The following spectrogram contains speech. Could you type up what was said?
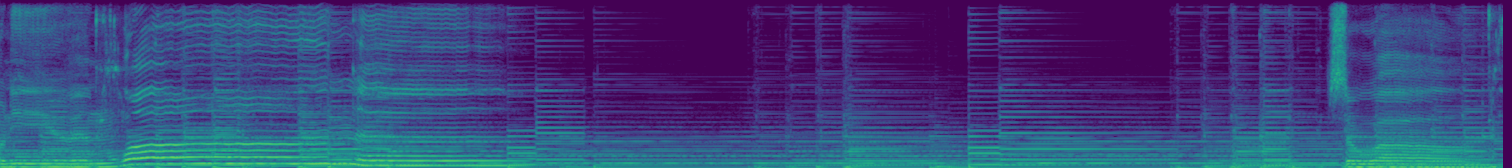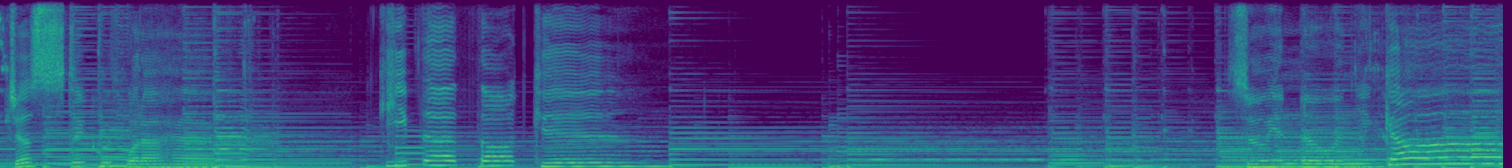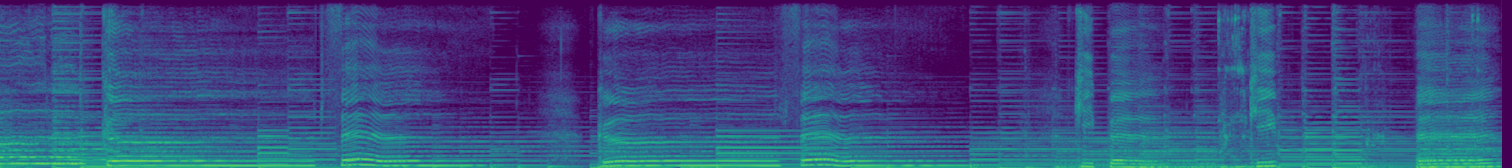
don't even it. So I'll just stick with what I have. Keep that thought, kid. So you know when you good feel. Keep it, keep it.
